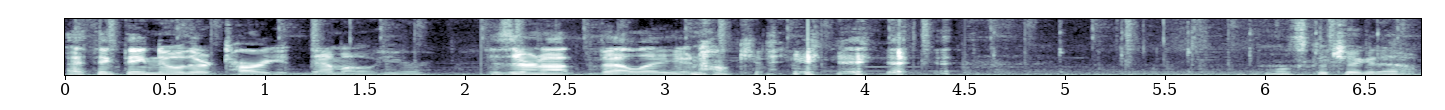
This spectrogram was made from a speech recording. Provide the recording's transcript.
I think they know their target demo here. Is there not valet here? No, I'm kidding. Let's go check it out.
